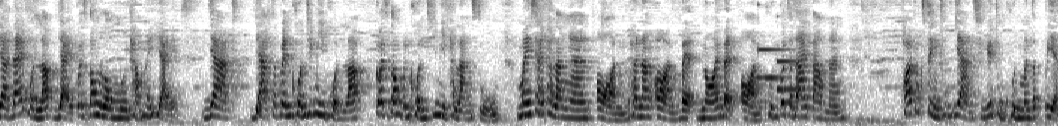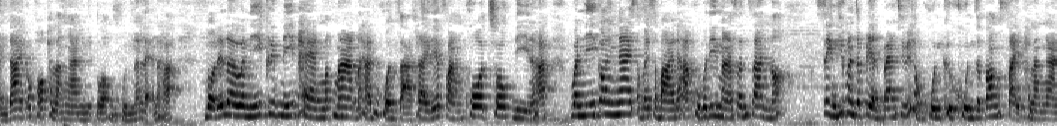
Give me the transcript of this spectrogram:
อยากได้ผลลัพธ์ใหญ่ก็จะต้องลงมือทำให้ใหญ่ อยากอยากจะเป็นคนที่มีผลลัพธ์ ก็จะต้องเป็นคนที่มีพลังสูง ไม่ใช่พลังงานอ่อน พลังอ่อนแบตน้อยแบตอ่อน คุณก็จะได้ตามนั้น เพราะทุกสิ่งทุกอย่างชีวิตของคุณมันจะเปลี่ยนได้ก็เพราะพลังงานในตัวของคุณนั่นแหละนะคะ บอกได้เลยวันนี้คลิปนี้แพงมากๆนะคะ ทุกคนจ๋าใครได้ฟังโคตรโชคดีนะคะ วันนี้ก็ง่ายๆสบายๆนะคะครูพอดีมาสั้นๆเนาะสิ่งที่มันจะเปลี่ยนแปลงชีวิตของคุณ คือคุณจะต้องใส่พลังงาน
